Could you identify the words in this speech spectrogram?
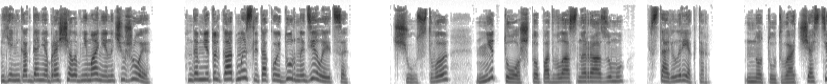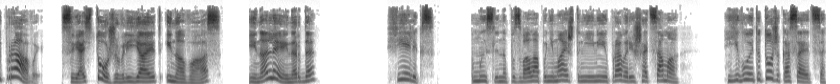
Я никогда не обращала внимания на чужое. Да мне только от мысли такой дурно делается. Чувство не то, что подвластно разуму, вставил ректор. Но тут вы отчасти правы. Связь тоже влияет и на вас, и на Лейнарда. Феликс, мысленно позвала, понимая, что не имею права решать сама. Его это тоже касается,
